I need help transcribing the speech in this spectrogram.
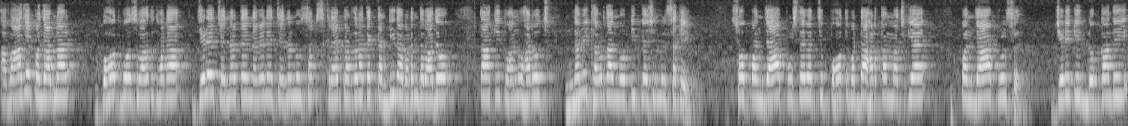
ਆਵਾਜ਼ ਹੈ ਪੰਜਾਬ ਨਾਲ। ਬਹੁਤ ਬਹੁਤ ਸਵਾਗਤ ਹੈ ਤੁਹਾਡਾ। ਜਿਹੜੇ ਚੈਨਲ ਤੇ ਨਵੇਂ ਨੇ, ਚੈਨਲ ਨੂੰ ਸਬਸਕ੍ਰਾਈਬ ਕਰ ਦੇਣਾ ਤੇ ਘੰਟੀ ਦਾ ਬਟਨ ਦਬਾ ਦਿਓ ਤਾਂ ਕਿ ਤੁਹਾਨੂੰ ਹਰ ਰੋਜ਼ ਨਵੀਂ ਖਬਰ ਦਾ ਨੋਟੀਫਿਕੇਸ਼ਨ ਮਿਲ ਸਕੇ। ਸੋ ਪੰਜਾਬ ਪੁਲਿਸ ਦੇ ਵਿੱਚ ਬਹੁਤ ਵੱਡਾ ਹੜਕੰਪ ਮਚ ਗਿਆ ਹੈ। ਪੰਜਾਬ ਪੁਲਿਸ ਜਿਹੜੇ ਕਿ ਲੋਕਾਂ ਦੀ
